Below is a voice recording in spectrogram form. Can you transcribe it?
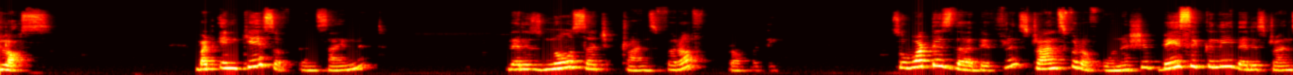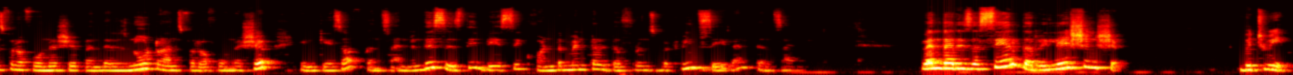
loss. But in case of consignment, there is no such transfer of property. So what is the difference? Transfer of ownership. Basically, there is transfer of ownership and there is no transfer of ownership in case of consignment. This is the basic fundamental difference between sale and consignment. When there is a sale, the relationship between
